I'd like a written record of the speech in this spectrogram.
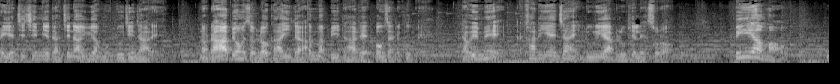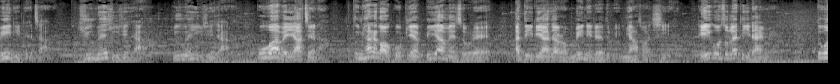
တွေရဲ့ချစ်ချင်းမြတ်တာကျင်နာယူရမှုလိုချင်ကြတယ်နော်ဒါကပြောမယ်ဆိုလောကကြီးကသတ်မှတ်ပေးထားတဲ့ပုံစံတစ်ခုပဲဒါပေမဲ့တစ်ခါတရံကျရင်လူတွေကဘယ်လိုဖြစ်လဲဆိုတော့ပေးရမှာဟုတ်မိနေတဲ့ကြတယ်ယူပဲယူချင်ကြတာယူပဲယူချင်ကြတာကိုကပဲရချင်တာ သူများတကောင်ကိုပြန်ပေးရမယ်ဆိုတော့အတိတရားကြတော့မိနေတဲ့သူတွေအများစွာရှိတယ်ဒီကိုဆိုလက်ထီတိုင်းပဲသူက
